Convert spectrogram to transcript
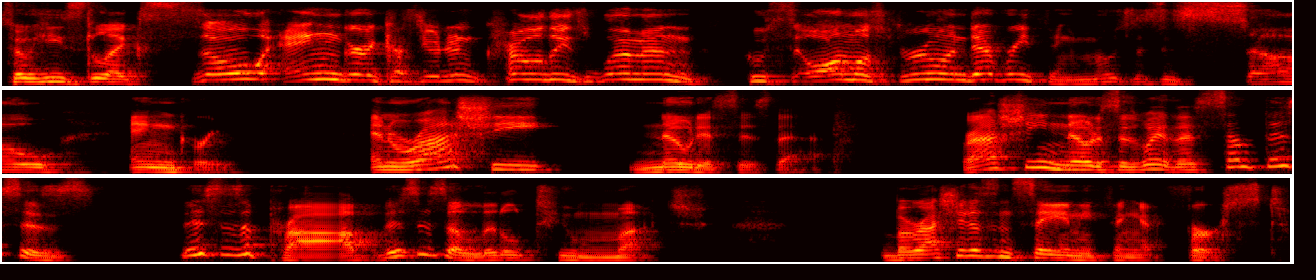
So he's like so angry because you didn't kill these women who almost ruined everything. Moses is so angry. And Rashi notices that. Rashi notices, wait, there's some, this is, this is a prob, this is a little too much. But Rashi doesn't say anything at first.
